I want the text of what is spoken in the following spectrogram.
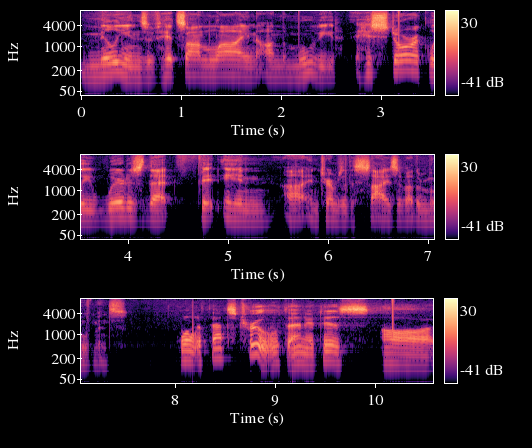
millions of hits online on the movie. Historically, where does that fit in uh, in terms of the size of other movements? Well, if that's true, then it is uh,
